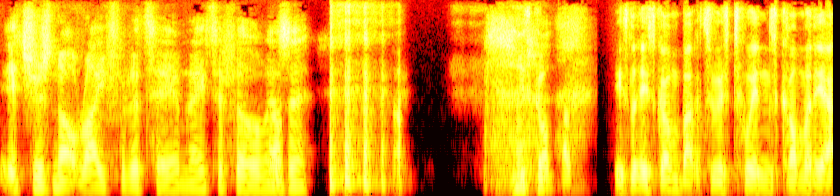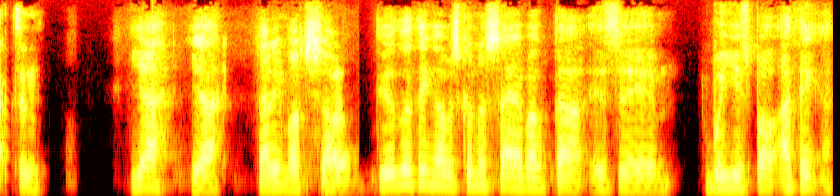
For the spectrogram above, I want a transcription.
it's just not right for a Terminator film, is it? he's gone. Back, he's, he's gone back to his twins comedy acting. Yeah, yeah, very much so. Well, the other thing I was going to say about that is um, we use both. I think I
